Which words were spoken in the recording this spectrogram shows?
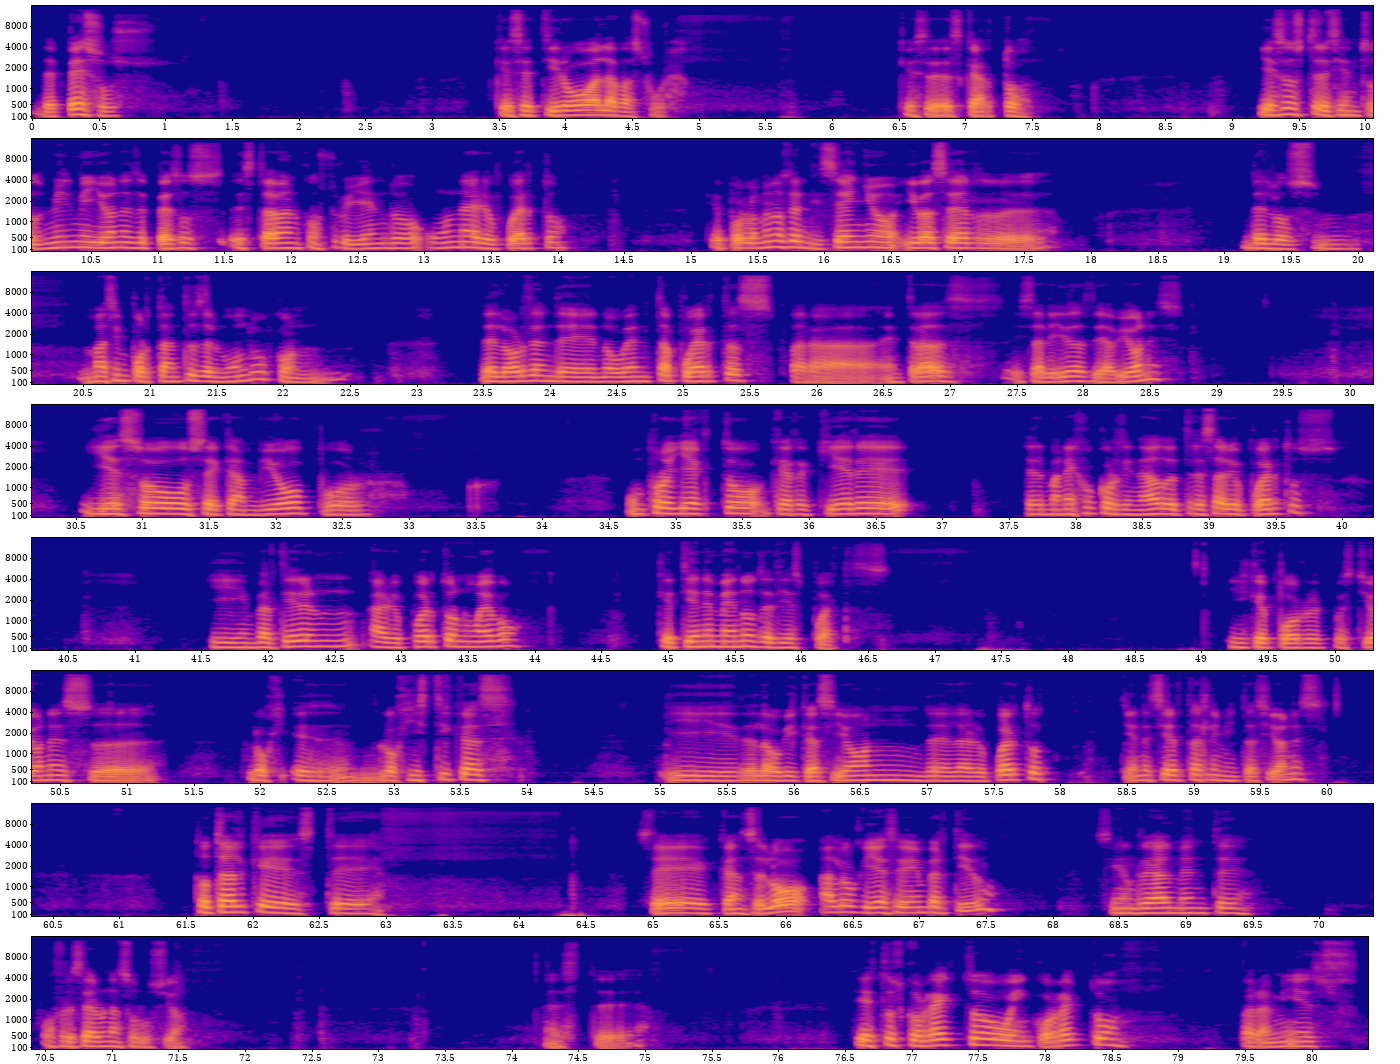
de pesos que se tiró a la basura, que se descartó. Y esos 300 mil millones de pesos estaban construyendo un aeropuerto que por lo menos en diseño iba a ser eh, de los más importantes del mundo, con del orden de 90 puertas para entradas y salidas de aviones. Y eso se cambió por un proyecto que requiere el manejo coordinado de tres aeropuertos y invertir en un aeropuerto nuevo que tiene menos de 10 puertas y que por cuestiones eh, eh, logísticas y de la ubicación del aeropuerto tiene ciertas limitaciones. Total que este se canceló algo que ya se había invertido sin realmente ofrecer una solución. Este, si esto es correcto o incorrecto, para mí es,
